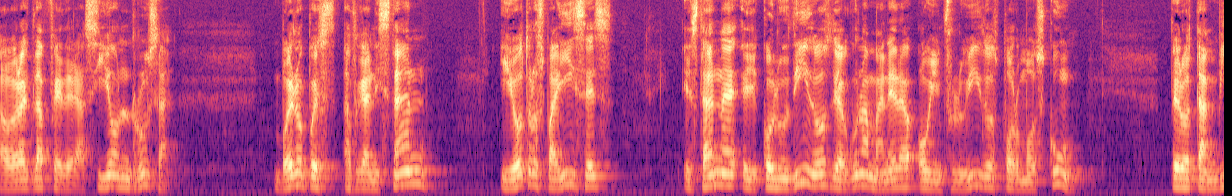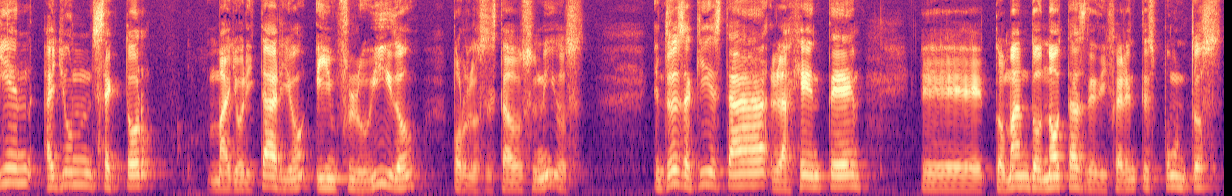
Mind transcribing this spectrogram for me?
ahora es la Federación Rusa. Bueno, pues Afganistán y otros países están eh, coludidos de alguna manera o influidos por Moscú pero también hay un sector mayoritario influido por los Estados Unidos. Entonces aquí está la gente eh, tomando notas de diferentes puntos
